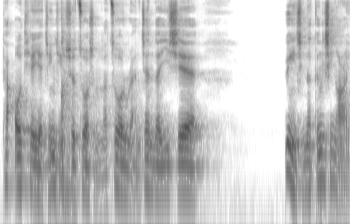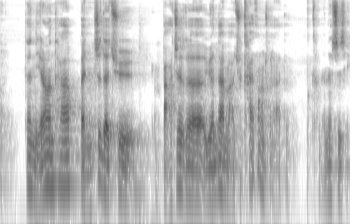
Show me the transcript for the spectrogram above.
它 OTA 也仅仅是做什么呢？做软件的一些运行的更新而已。但你让它本质的去把这个源代码去开放出来的，不可能的事情。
